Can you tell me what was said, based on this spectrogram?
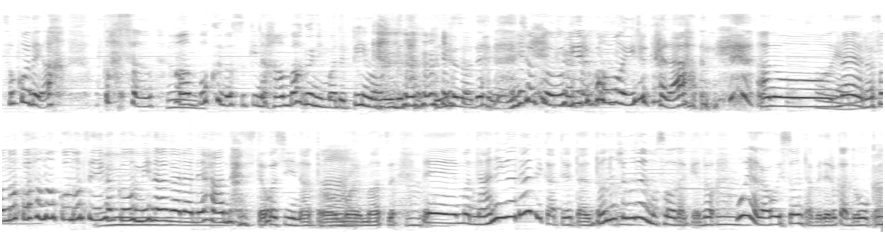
そこで「あお母さん、あうん僕の好きなハンバーグにまでピーマンを入れた」っていうのでそうだよね。ちょっと受ける子もいるから あのなんやろその子その子の性格を見ながらねうん。判断してほしいなと思います。うん。で、まあ、何が大事かって言ったらどの食材もそうだけど、うん。親が美味しそうに食べてるかどうかっ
